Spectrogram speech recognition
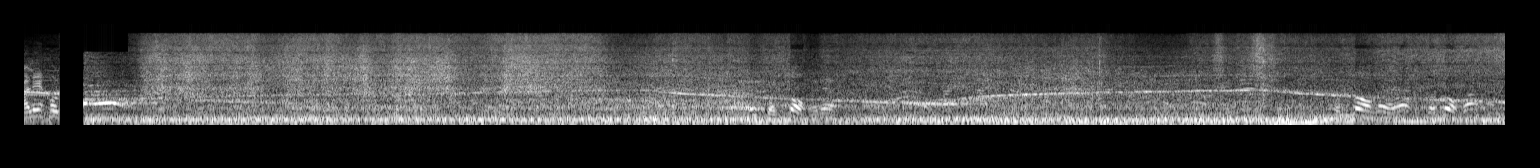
มาเรียกนฝนตกเลยเนี่ยฝนตกเลยฝนตกว่า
